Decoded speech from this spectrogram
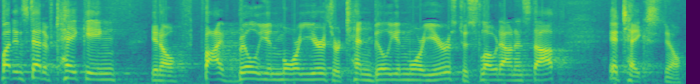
But instead of taking, you know, 5 billion more years or 10 billion more years to slow down and stop, it takes, you know,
